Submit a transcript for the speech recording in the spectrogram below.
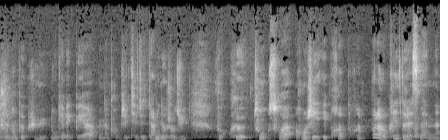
Je n'en peux plus. Donc avec PA, on a pour objectif de terminer aujourd'hui pour que tout soit rangé et propre pour la reprise de la semaine.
